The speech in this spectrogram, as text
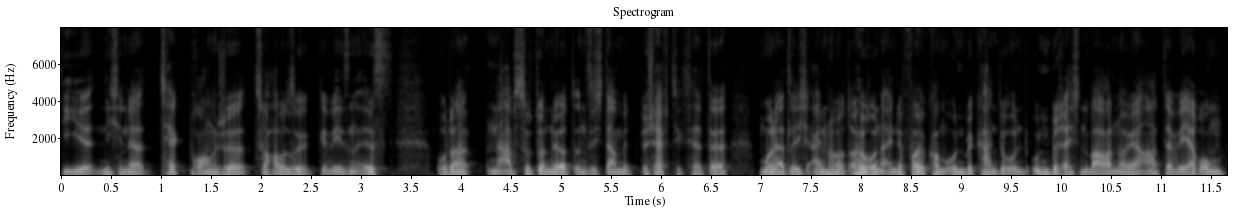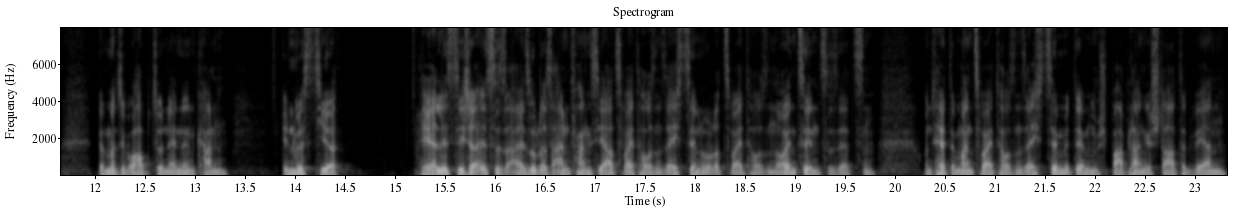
die nicht in der Tech-Branche zu Hause gewesen ist, oder ein absoluter Nerd und sich damit beschäftigt hätte, monatlich 100 Euro in eine vollkommen unbekannte und unberechenbare neue Art der Währung, wenn man es überhaupt so nennen kann, investiert. Realistischer ist es also, das Anfangsjahr 2016 oder 2019 zu setzen. Und hätte man 2016 mit dem Sparplan gestartet, wären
